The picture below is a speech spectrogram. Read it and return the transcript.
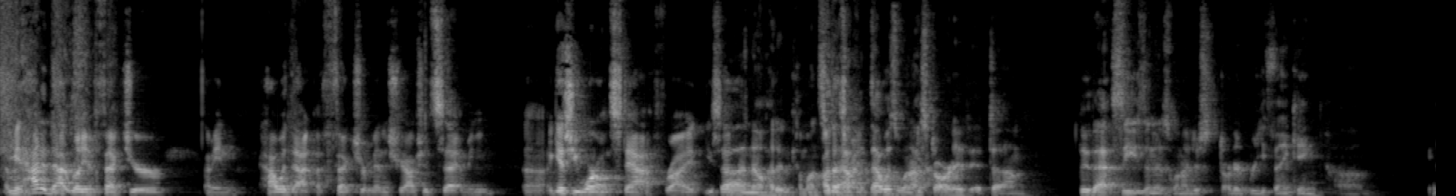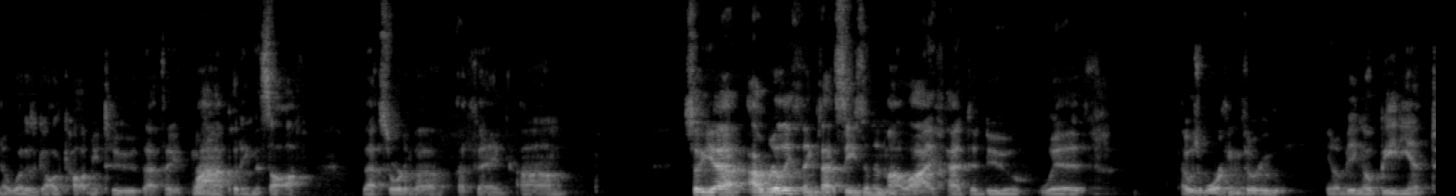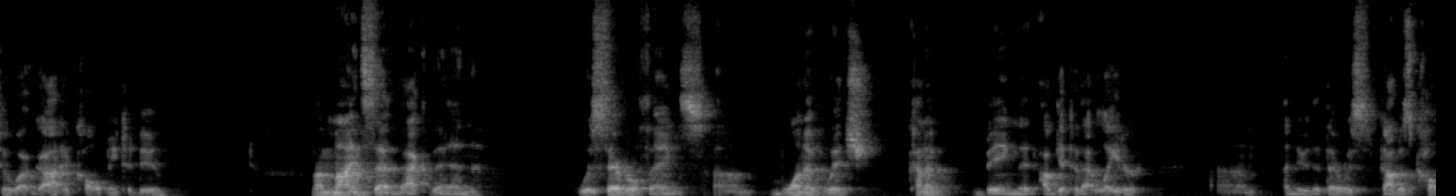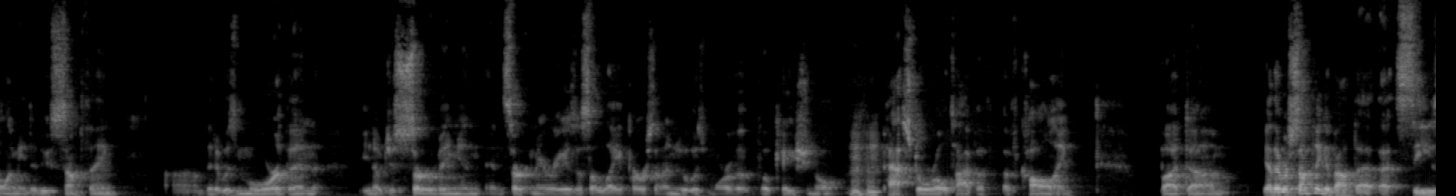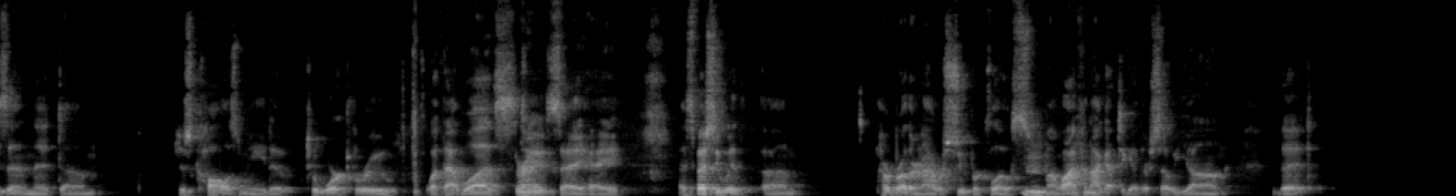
I mean, how did that really affect your? I mean, how would that affect your ministry? I should say. I mean, uh, I guess you were on staff, right? You said. Uh, no, I didn't come on Oh, staff. that's right. That was when I started it. Um, through that season is when I just started rethinking. Um, you know, what has God called me to? That thing. Why am I putting this off? That sort of a, a thing. Um, so yeah, I really think that season in my life had to do with I was working through, you know, being obedient to what God had called me to do. My mindset back then was several things. Um, one of which, kind of being that I'll get to that later. Um, I knew that there was God was calling me to do something. Um, that it was more than you know just serving in, in certain areas as a layperson. I knew it was more of a vocational Mhm. pastoral type of, of calling. But um, yeah, there was something about that that season that um, just caused me to to work through what that was Right. to say, hey, especially with um, her brother and I were super close. Mm. My wife and I got together so young that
